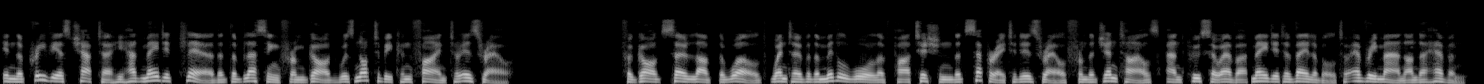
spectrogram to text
In the previous chapter, he had made it clear that the blessing from God was not to be confined to Israel. For God so loved the world, went over the middle wall of partition that separated Israel from the Gentiles, and, whosoever, made it available to every man under heaven.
